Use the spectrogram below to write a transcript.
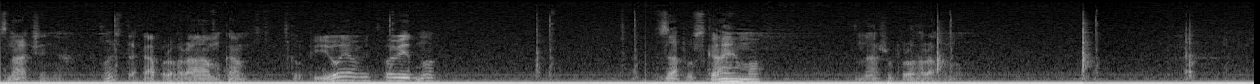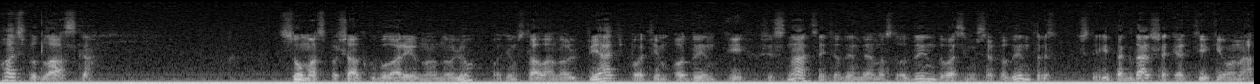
значення. Ось така програмка. Копіюємо відповідно. Запускаємо нашу програму. Будь ласка. Сума спочатку була рівна 0, потім стала 0,5, потім 1,16, 1,91, 2,71, 34 і так далі. Як тільки вона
